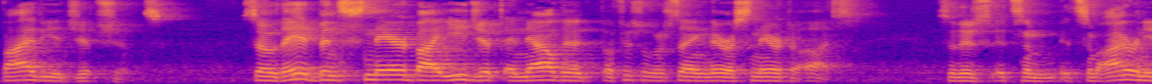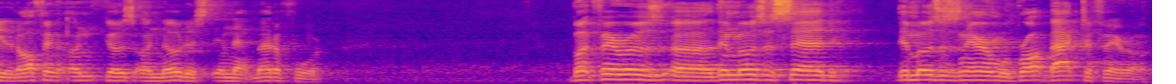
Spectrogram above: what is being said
by the Egyptians. So they had been snared by Egypt, and now the officials are saying they're a snare to us. So there's, it's, some, it's some irony that often un, goes unnoticed in that metaphor. But Pharaoh's, uh, then Moses said, then Moses and Aaron were brought back to Pharaoh.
